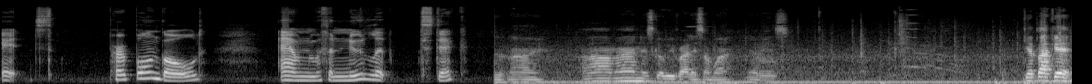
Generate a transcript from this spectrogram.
It's purple and gold, and with a new lipstick. I don't know. Ah oh, man, it's got to be Riley somewhere. There he is. Get back in.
